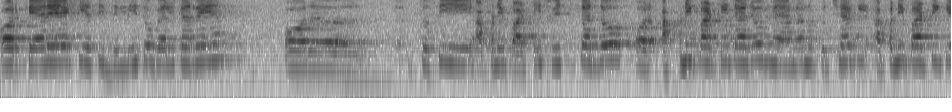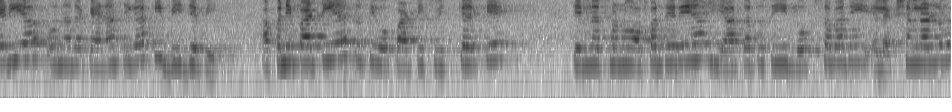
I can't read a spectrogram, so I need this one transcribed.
ਔਰ ਕਹਿ ਰਹੇ ਆ ਕਿ ਅਸੀਂ ਦਿੱਲੀ ਤੋਂ ਗੱਲ ਕਰ ਰਹੇ ਹਾਂ ਔਰ ਤੁਸੀਂ ਆਪਣੀ ਪਾਰਟੀ ਸਵਿਚ ਕਰ ਦਿਓ ਔਰ ਆਪਣੀ ਪਾਰਟੀ 'ਚ ਆ ਜਾਓ। ਮੈਂ ਉਹਨਾਂ ਨੂੰ ਪੁੱਛਿਆ ਕਿ ਆਪਣੀ ਪਾਰਟੀ ਕਿਹੜੀ ਆ? ਉਹਨਾਂ ਦਾ ਕਹਿਣਾ ਸੀਗਾ ਕਿ ਬੀਜੇਪੀ। ਆਪਣੀ ਪਾਰਟੀ ਆ, ਤੁਸੀਂ ਉਹ ਪਾਰਟੀ ਸਵਿਚ ਕਰਕੇ ਤਿੰਨ ਤੁਹਾਨੂੰ ਆਫਰ ਦੇ ਰਹੇ ਹਾਂ ਜਾਂ ਤਾਂ ਤੁਸੀਂ ਲੋਕ ਸਭਾ ਦੀ ਇਲੈਕਸ਼ਨ ਲੜ ਲਓ,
